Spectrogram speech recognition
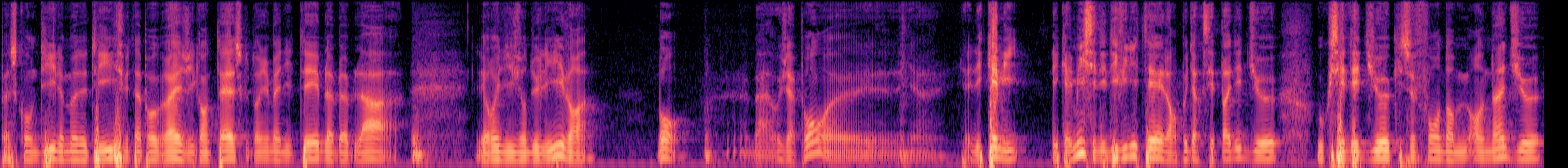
Parce qu'on dit le monothéisme est un progrès gigantesque dans l'humanité, blablabla, les religions du livre. Bon, ben, au Japon, euh, il y, a des kami. Les kami, c'est des divinités. Alors on peut dire que ce pas des dieux, ou que c'est des dieux qui se fondent en un dieu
